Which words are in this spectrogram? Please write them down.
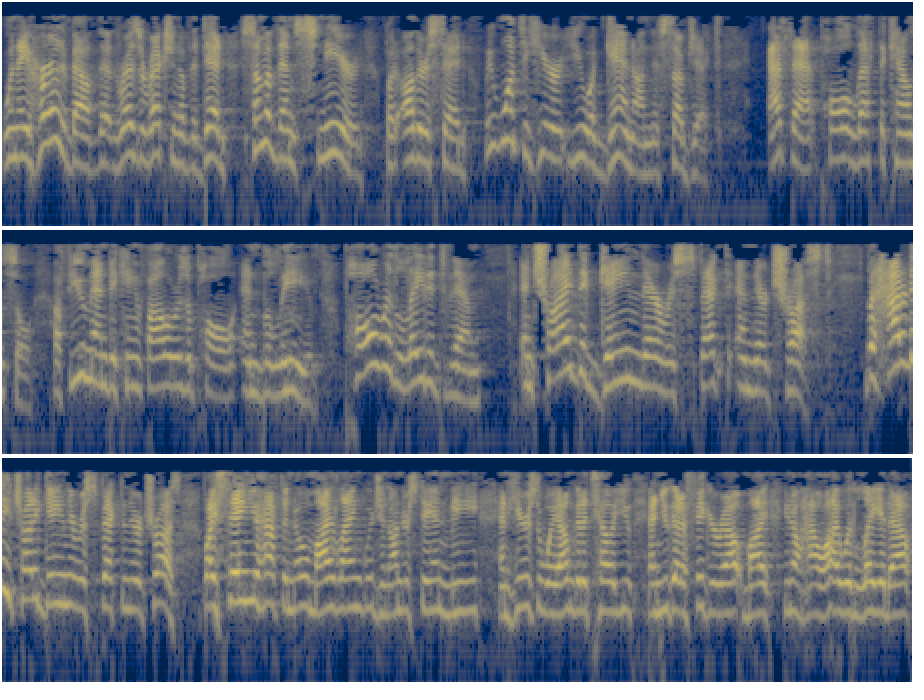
When they heard about the resurrection of the dead, some of them sneered, but others said, We want to hear you again on this subject. At that, Paul left the council. A few men became followers of Paul and believed. Paul related to them and tried to gain their respect and their trust. But how did he try to gain their respect and their trust? By saying you have to know my language and understand me, and here's the way I'm going to tell you, and you got to figure out my, you know, how I would lay it out.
